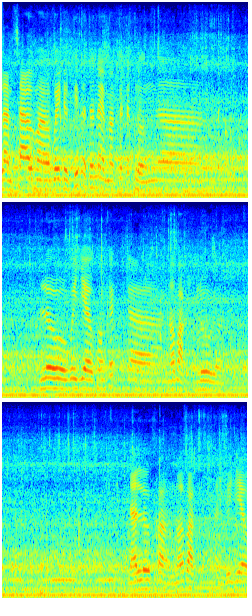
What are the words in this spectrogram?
làm sao mà quay trực tiếp như thế này mà cái chất lượng uh, lưu video không khác uh, ờ, nổi bật lưu rồi đã lưu phần nổi bật thành video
